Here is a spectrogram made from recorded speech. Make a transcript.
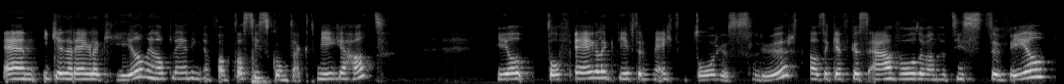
En ik heb er eigenlijk heel mijn opleiding een fantastisch contact mee gehad. Heel tof eigenlijk. Die heeft er mij echt doorgesleurd. Als ik even aanvoelde van het is te veel,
